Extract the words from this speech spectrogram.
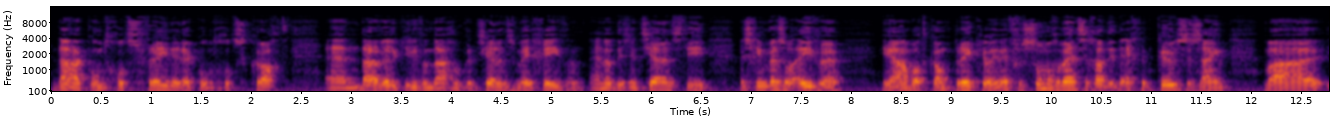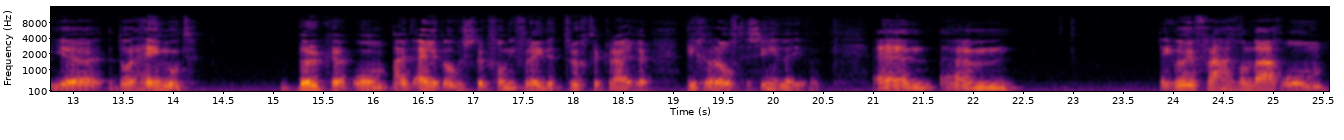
Daar komt Gods vrede, daar komt Gods kracht. En daar wil ik jullie vandaag ook een challenge mee geven. En dat is een challenge die misschien best wel even ja, wat kan prikken. En voor sommige mensen gaat dit echt een keuze zijn waar je doorheen moet beuken om uiteindelijk ook een stuk van die vrede terug te krijgen die geroofd is in je leven. En um, ik wil je vragen vandaag om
